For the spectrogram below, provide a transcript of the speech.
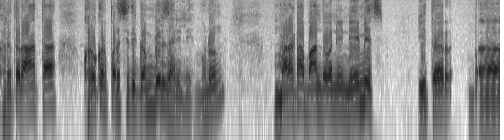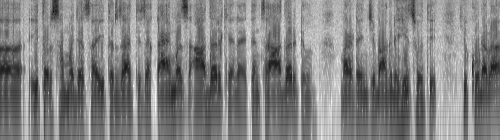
खरं तर आता खरोखर परिस्थिती गंभीर झालेली आहे. म्हणून मराठा बांधवांनी नेहमीच इतर इतर समाजाचा इतर जातीचा कायमच आदर केला आहे त्यांचा आदर ठेवून मराठ्यांची मागणी हीच होती की कोणाला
